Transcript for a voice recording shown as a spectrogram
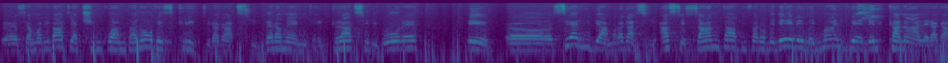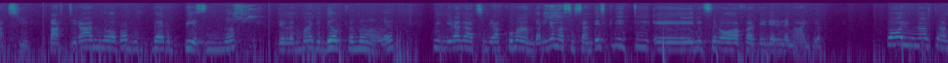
Eh, siamo arrivati a 59 iscritti ragazzi, veramente grazie di cuore e uh, se arriviamo ragazzi a 60 vi farò vedere le maglie del canale ragazzi. Partiranno proprio per business delle maglie del canale. Quindi ragazzi mi raccomando arriviamo a 60 iscritti e inizierò a far vedere le maglie. Poi un'altra,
